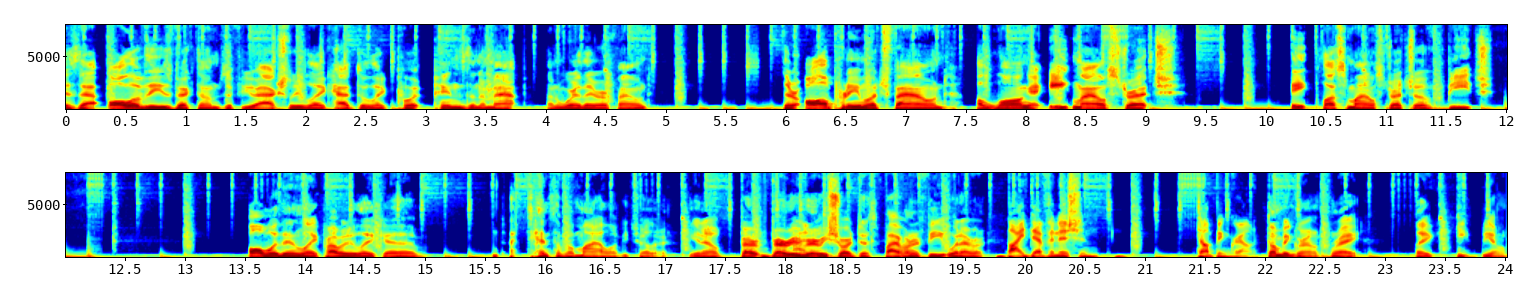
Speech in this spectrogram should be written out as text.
is that all of these victims, if you actually like had to like put pins in a map on where they were found, they're all pretty much found along an eight mile stretch, eight plus mile stretch of beach, all within like probably like a, a tenth of a mile of each other. You know, very very, very short distance, five hundred feet, whatever. By definition, dumping ground. dumping ground, right? Like you know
